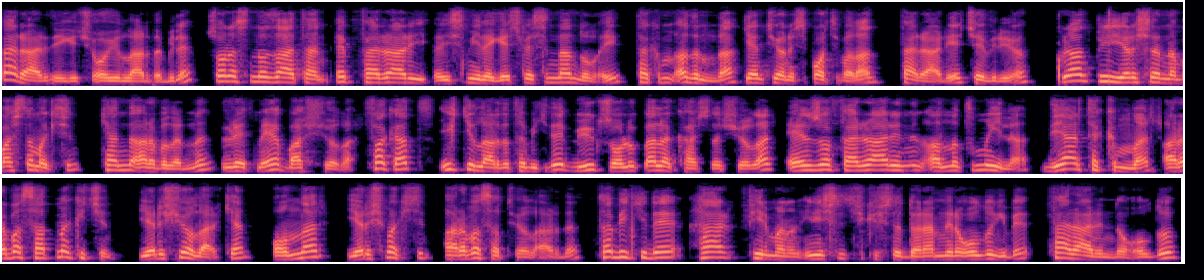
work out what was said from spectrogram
Ferrari diye geçiyor o yıllarda bile. Sonrasında zaten hep Ferrari ismiyle geçmesinden dolayı takımın adını da Gentione Sportiva'dan Ferrari'ye çeviriyor. Grand Prix yarışlarına başlamak için kendi arabalarını üretmeye başlıyorlar. Fakat ilk yıllarda tabii ki de büyük zorluklarla karşılaşıyorlar. Enzo Ferrari'nin anlatımıyla diğer takımlar araba satmak için yarışıyorlarken onlar yarışmak için araba satıyorlardı. Tabii ki de her firmanın inişli çıkışlı dönemleri olduğu gibi Ferrari'nin de oldu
